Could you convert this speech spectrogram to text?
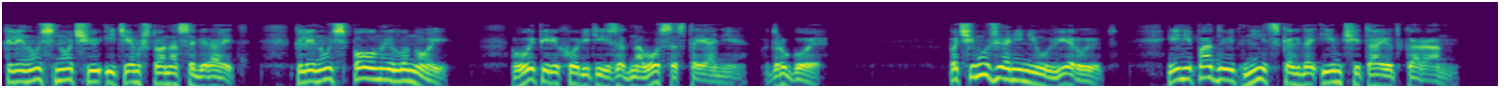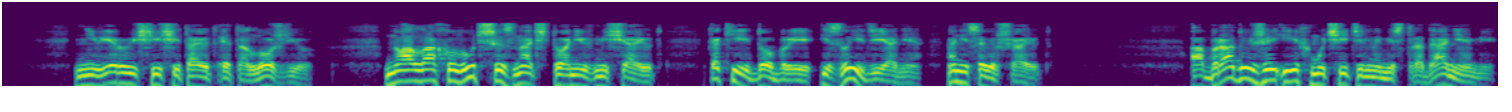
клянусь ночью и тем, что она собирает, клянусь полной луной. Вы переходите из одного состояния в другое. Почему же они не уверуют и не падают ниц, когда им читают Коран? Неверующие считают это ложью, но Аллаху лучше знать, что они вмещают — какие добрые и злые деяния они совершают. Обрадуй же их мучительными страданиями,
